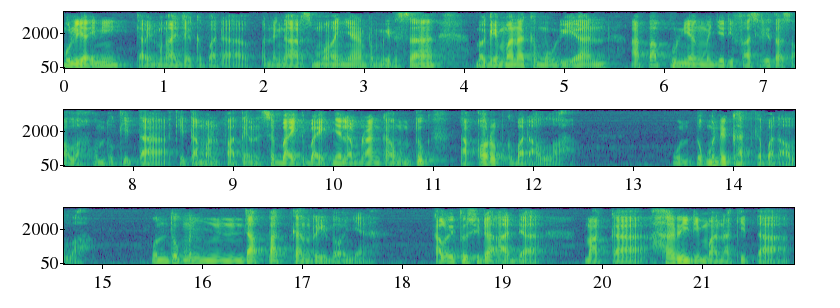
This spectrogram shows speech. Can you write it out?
mulia ini kami mengajak kepada pendengar semuanya, pemirsa, bagaimana kemudian apa pun yang menjadi fasilitas Allah untuk kita, kita manfaatkan sebaik-baiknya dalam rangka untuk takarub kepada Allah. Untuk mendekat kepada Allah. Untuk mendapatkan ridhonya. Kalau itu sudah ada, maka hari di mana kita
